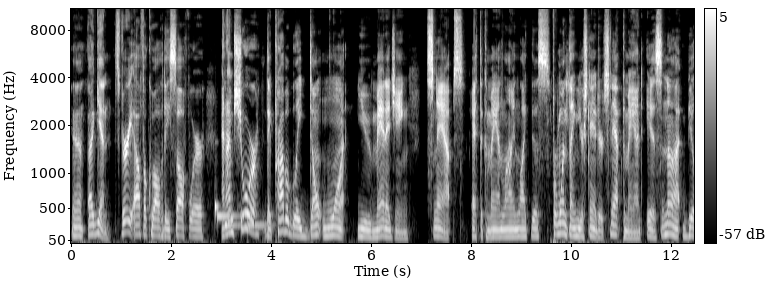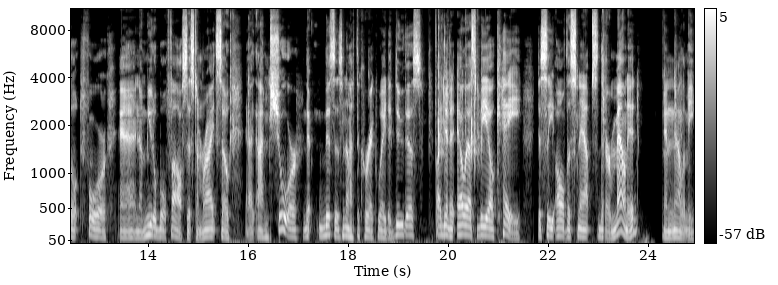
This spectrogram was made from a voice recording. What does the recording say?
Yeah, again, it's very alpha quality software, and I'm sure they probably don't want you managing snaps at the command line like this. For one thing, your standard snap command is not built for an immutable file system, right? So I'm sure that this is not the correct way to do this. If I did an lsblk to see all the snaps that are mounted, and now let me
